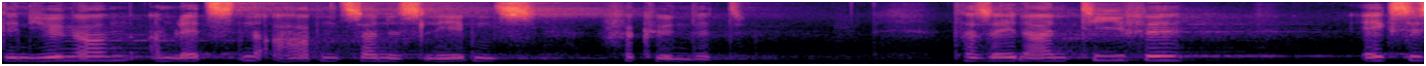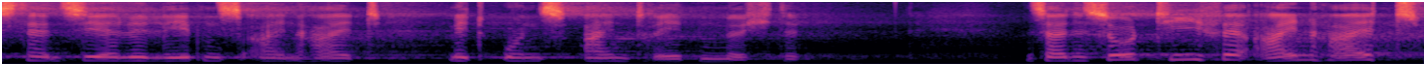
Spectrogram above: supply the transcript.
den Jüngern am letzten Abend seines Lebens verkündet, dass er in eine tiefe existenzielle Lebenseinheit mit uns eintreten möchte. In seine so tiefe Einheit,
